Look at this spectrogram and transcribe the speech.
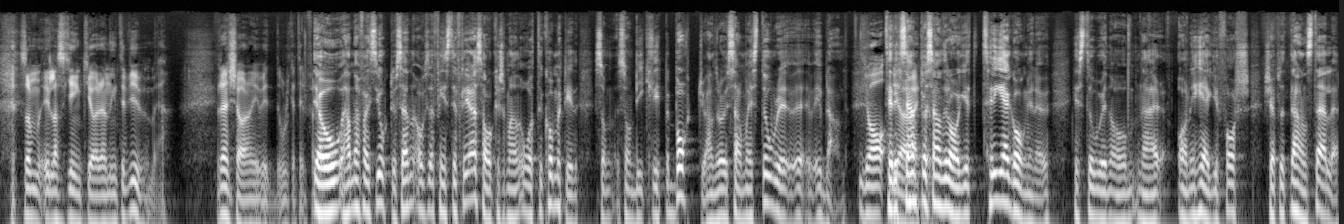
som Lasse Kink gör en intervju med? För den kör han ju vid olika tillfällen. Jo, han har faktiskt gjort det. Sen också finns det flera saker som han återkommer till som, som vi klipper bort. Han drar ju samma historia eh, ibland. Ja, Till exempel så har han dragit tre gånger nu historien om när Arne Hegerfors köpte ett dansställe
